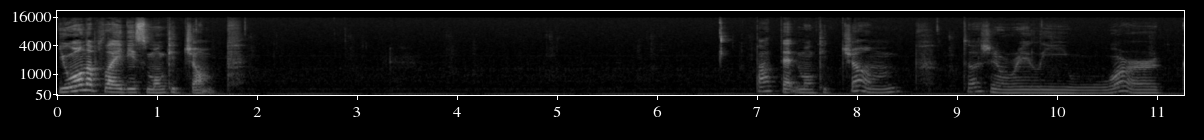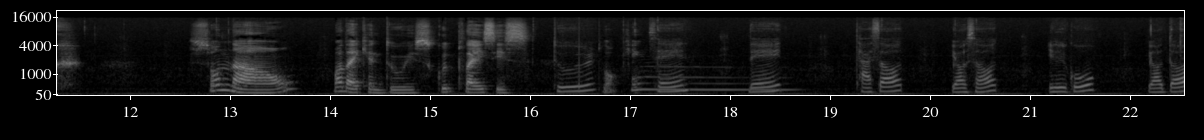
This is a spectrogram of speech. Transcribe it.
You wanna play this monkey jump? But that monkey jump doesn't really work. So now, what I can do is good place is 둘, blocking. 셋, 넷, 다섯, 여섯, 일곱, 여덟,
